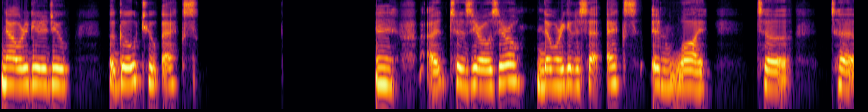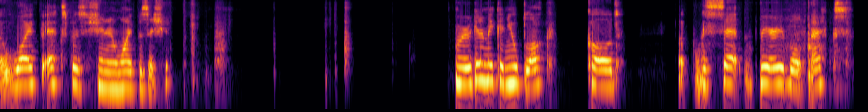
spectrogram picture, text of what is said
Now we're going to do a go to X uh, to 0, 0. And then we're going to set X and Y to, to Y X position and Y position. We're going to make a new block called set variable x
